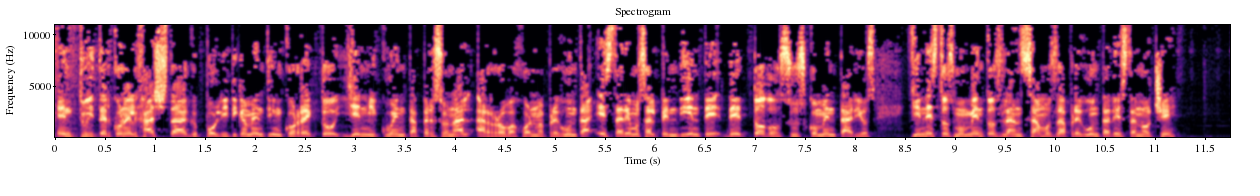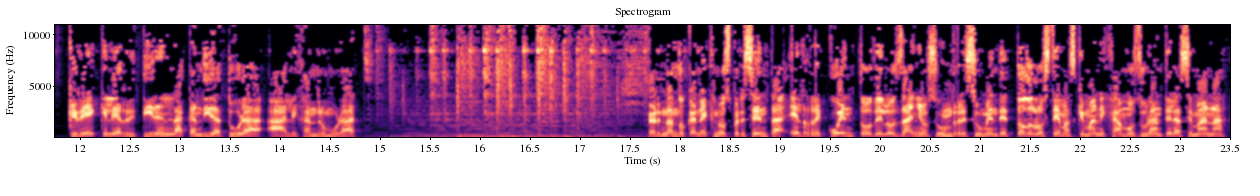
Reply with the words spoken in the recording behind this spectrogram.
En Twitter con el hashtag políticamente incorrecto y en mi cuenta personal arroba Juanma Pregunta estaremos al pendiente de todos sus comentarios. Y en estos momentos lanzamos la pregunta de esta noche. ¿Cree que le retiren la candidatura a Alejandro Murat? Fernando Canek nos presenta el recuento de los daños, un resumen de todos los temas que manejamos durante la semana,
